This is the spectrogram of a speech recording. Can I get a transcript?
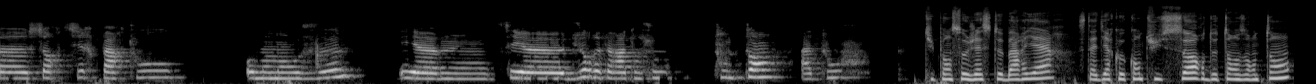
euh, sortir partout au moment où je veux. Et c'est dur de faire attention tout le temps à tout. Tu penses aux gestes barrières? C'est-à-dire que quand tu sors de temps en temps,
